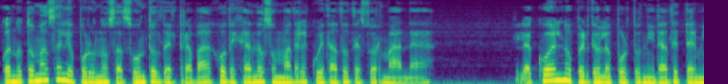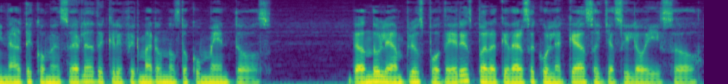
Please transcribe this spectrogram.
Cuando Tomás salió por unos asuntos del trabajo dejando a su madre al cuidado de su hermana, la cual no perdió la oportunidad de terminar de convencerla de que le firmara unos documentos, dándole amplios poderes para quedarse con la casa y así lo hizo.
